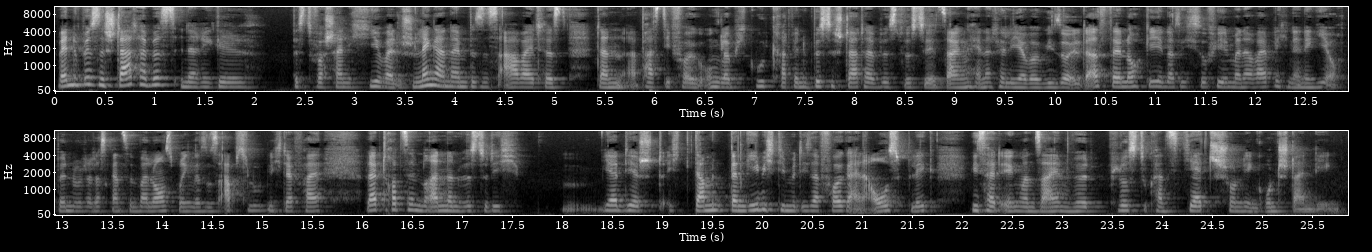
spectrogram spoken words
Wenn du Business Starter bist, in der Regel bist du wahrscheinlich hier, weil du schon länger an deinem Business arbeitest, dann passt die Folge unglaublich gut. Gerade wenn du Business Starter bist, wirst du jetzt sagen, hey Nathalie, aber wie soll das denn noch gehen, dass ich so viel in meiner weiblichen Energie auch bin oder das Ganze in Balance bringen? Das ist absolut nicht der Fall. Bleib trotzdem dran, dann wirst du dich ja, dir, ich, damit, dann gebe ich dir mit dieser Folge einen Ausblick, wie es halt irgendwann sein wird. Plus, du kannst jetzt schon den Grundstein legen.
